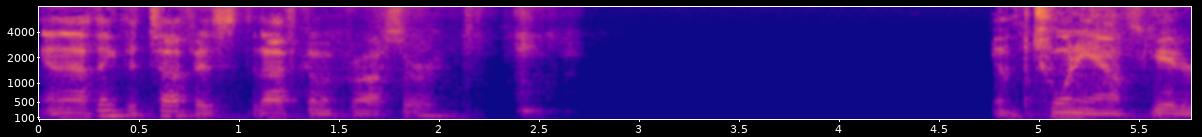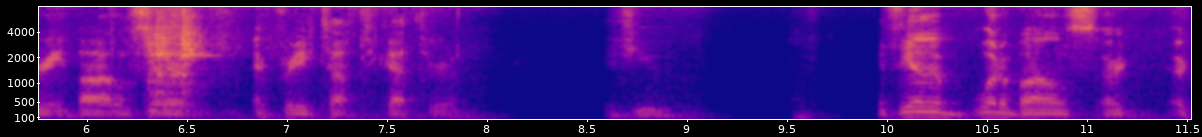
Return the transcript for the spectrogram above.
I think the toughest that I've come across are the 20 ounce Gatorade bottles are, are pretty tough to cut through. If you if the other water bottles are, are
